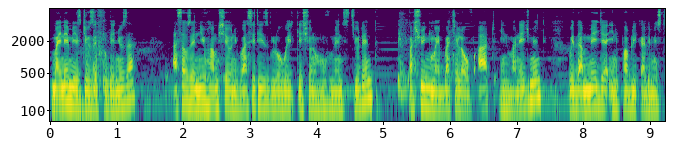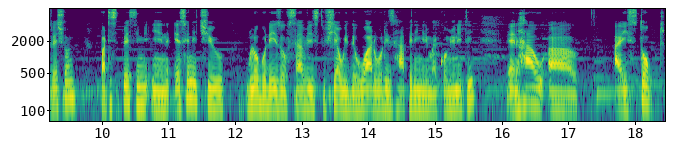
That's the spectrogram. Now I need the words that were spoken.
my name is Joseph Rugenyuza. Southern New Hampshire University's Global Education Movement student, pursuing my Bachelor of Art in Management with a major in Public Administration, participating in SNHU Global Days of Service to share with the world what is happening in my community and how uh, I stopped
